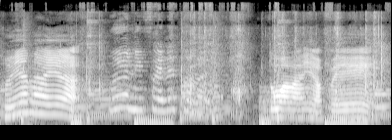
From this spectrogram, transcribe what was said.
เฮ้ยอะไรอะ เฮ้ยอันนี้เฟยได้ตัวอะไร ตัวอะไรอะเฟย์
